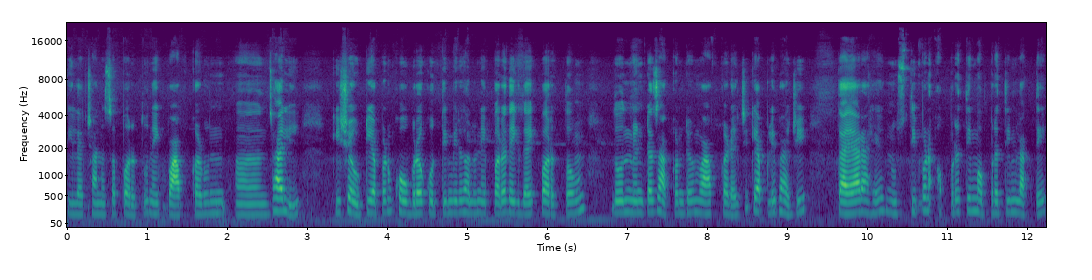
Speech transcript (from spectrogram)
तिला छान असं परतून एक वाफ काढून झाली की शेवटी आपण खोबरं कोथिंबीर घालून एक परत एकदा एक परतवून दोन मिनटं झाकण ठेवून वाफ काढायची की आपली भाजी तयार आहे. नुसती पण अप्रतिम अप्रतिम लागते.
